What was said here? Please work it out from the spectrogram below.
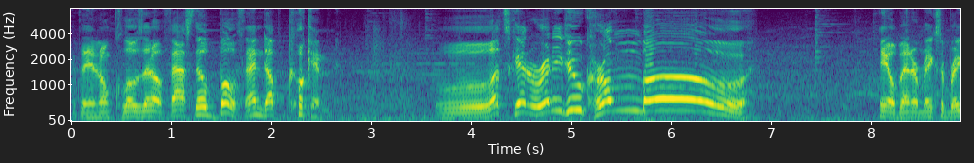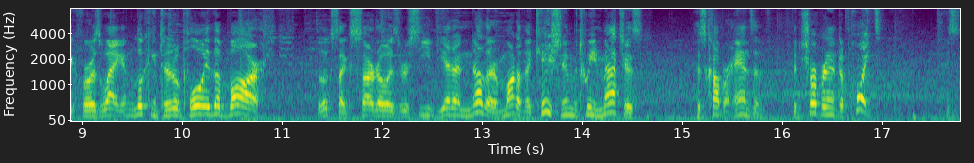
If they don't close it out fast, they'll both end up cooking. Let's get ready to crumble! Ailebender makes a break for his wagon, looking to deploy the bar. It looks like Sardo has received yet another modification in between matches. His copper hands have been sharpened into points. He's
